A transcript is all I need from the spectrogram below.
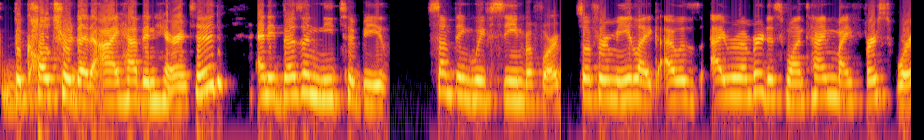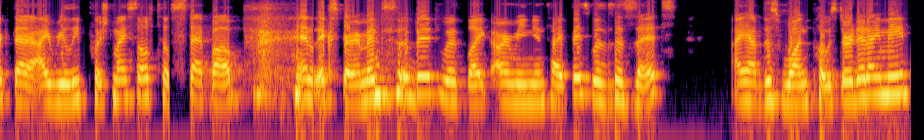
the culture that i have inherited. And it doesn't need to be something we've seen before. So for me, like I was, I remember this one time, my first work that I really pushed myself to step up and experiment a bit with like Armenian typeface was the Z. I have this one poster that I made.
